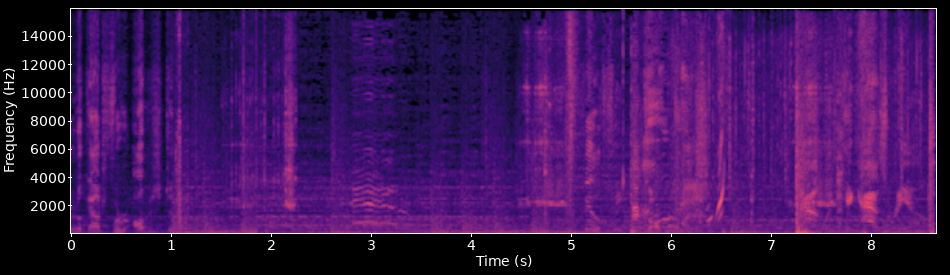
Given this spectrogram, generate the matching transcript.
To look out for obstacles. Filthy goblins. Down with King Azrael.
